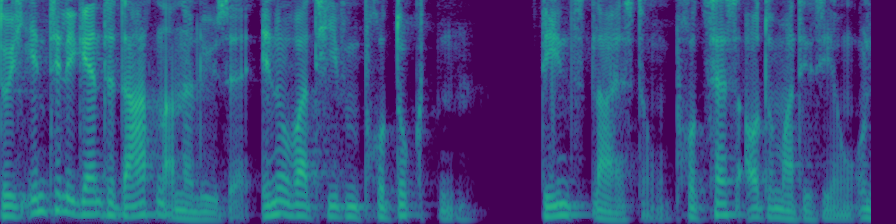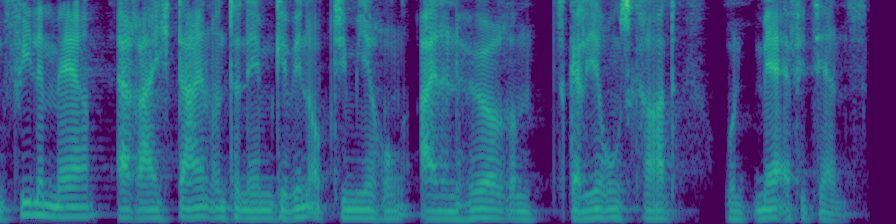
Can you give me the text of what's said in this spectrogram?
Durch intelligente Datenanalyse, innovativen Produkten, Dienstleistungen, Prozessautomatisierung und viele mehr erreicht dein Unternehmen Gewinnoptimierung, einen höheren Skalierungsgrad und mehr Effizienz.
